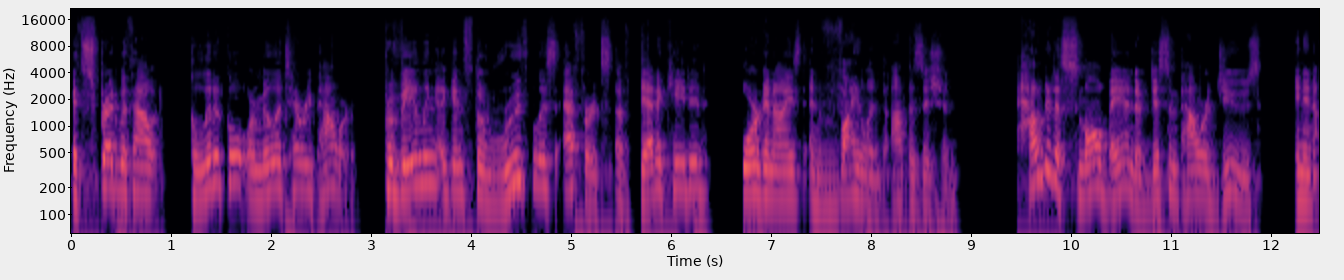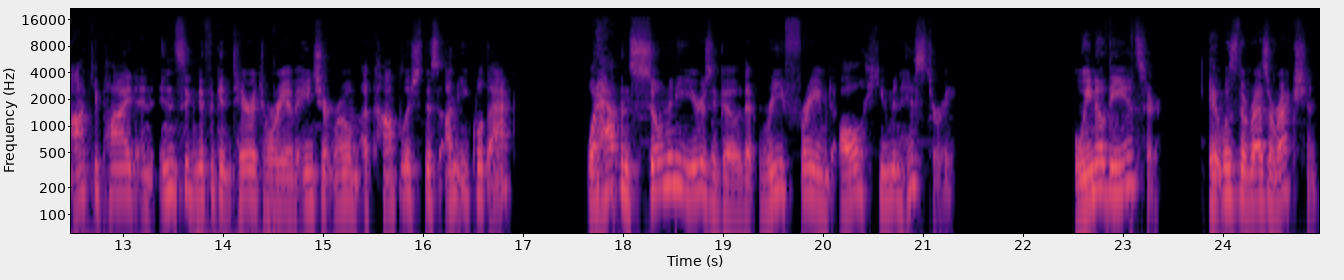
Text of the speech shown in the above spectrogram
it spread without political or military power, prevailing against the ruthless efforts of dedicated, organized, and violent opposition. How did a small band of disempowered Jews in an occupied and insignificant territory of ancient Rome accomplish this unequaled act? What happened so many years ago that reframed all human history? We know the answer. It was the resurrection,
